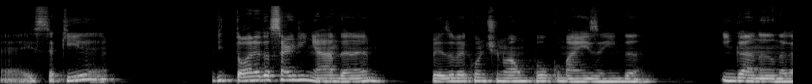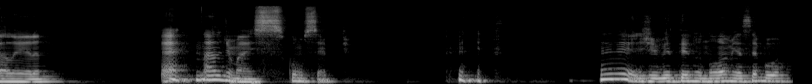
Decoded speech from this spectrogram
É, esse aqui é vitória da sardinhada, né? empresa vai continuar um pouco mais ainda enganando a galera. É, nada demais, como sempre. é, LGBT no nome, essa é boa.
